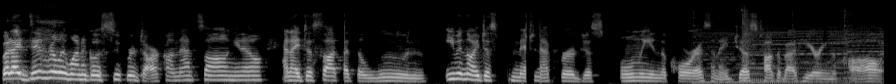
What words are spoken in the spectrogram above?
but I did really want to go super dark on that song, you know. And I just thought that the loon, even though I just mentioned that bird just only in the chorus, and I just talk about hearing the call,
